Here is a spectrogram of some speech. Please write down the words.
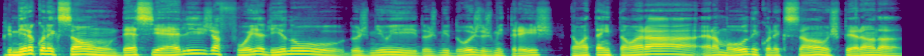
primeira conexão DSL já foi ali no 2000 e 2002, 2003. Então até então era, era modem, conexão, esperando a,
